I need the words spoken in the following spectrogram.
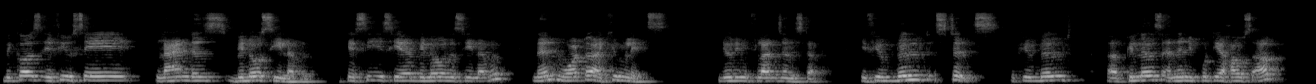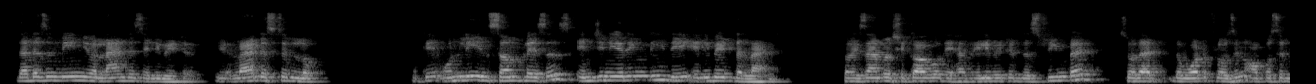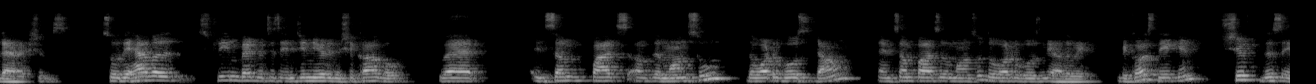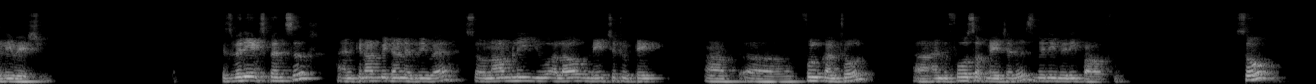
Because if you say land is below sea level, okay, sea is here below the sea level, then water accumulates during floods and stuff. If you build stilts, if you build uh, pillars and then you put your house up, that doesn't mean your land is elevated. Your land is still low. Okay, only in some places, engineeringly, they elevate the land. For example, Chicago, they have elevated the stream bed so that the water flows in opposite directions. So they have a stream bed which is engineered in Chicago, where in some parts of the monsoon, the water goes down, and some parts of the monsoon, the water goes in the other way because they can shift this elevation. It's very expensive and cannot be done everywhere. So normally you allow nature to take uh, uh, full control uh, and the force of nature is very, very powerful. So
